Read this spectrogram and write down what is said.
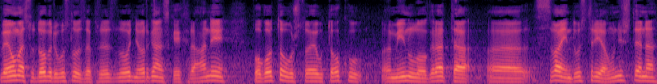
Veoma su dobri uslovi za proizvodnju organske hrane, pogotovo što je u toku minulog rata e, sva industrija uništena,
